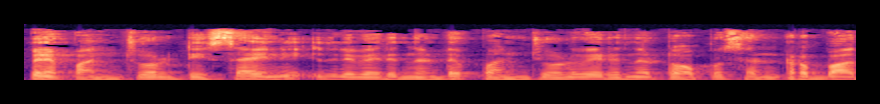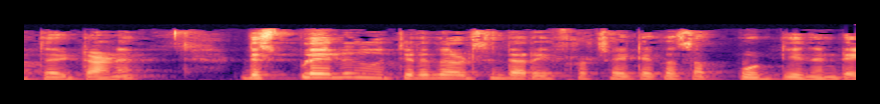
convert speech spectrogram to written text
പിന്നെ പഞ്ചോൾ ഡിസൈൻ ഇതിൽ വരുന്നുണ്ട്. പഞ്ചോൾ വരുന്ന ടോപ്പ് സെന്റർ ഭാഗത്തായിട്ടാണ്. ഡിസ്പ്ലേയിൽ നൂറ്റി ഇരുപത് ഹേർട്സിന്റെ റിഫ്രഷ് റേറ്റ് ഒക്കെ സപ്പോർട്ട് ചെയ്യുന്നുണ്ട്.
